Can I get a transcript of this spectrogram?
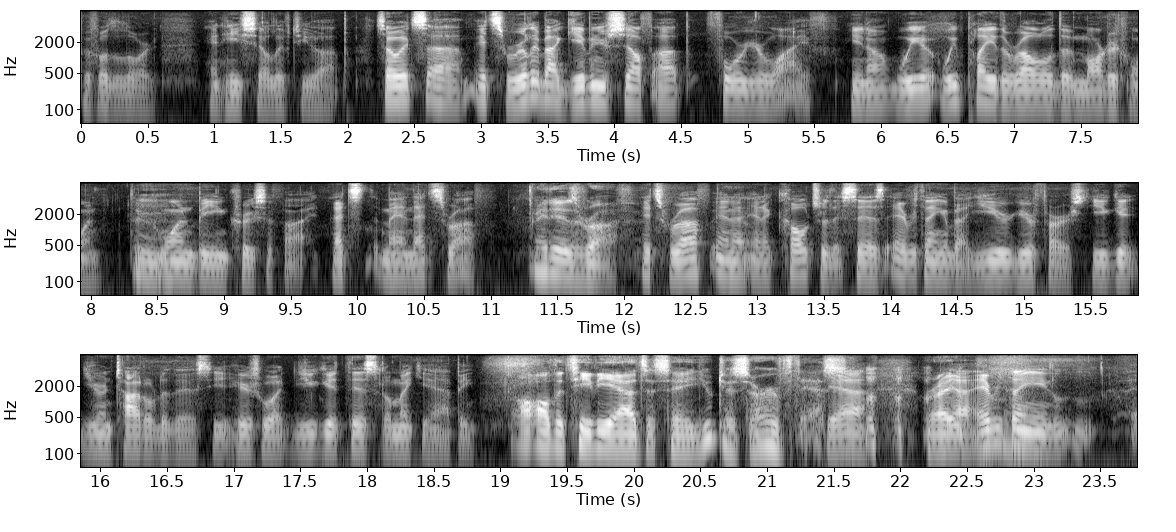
before the Lord, and He shall lift you up. So it's uh, it's really about giving yourself up for your wife. You know, we uh, we play the role of the martyred one, the hmm. one being crucified. That's man, that's rough. It is rough. It's rough in a, in a culture that says everything about you. You're first. You get. You're entitled to this. You, here's what you get. This. It'll make you happy. All, all the TV ads that say you deserve this. Yeah. Right. Yeah. Everything. Uh,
